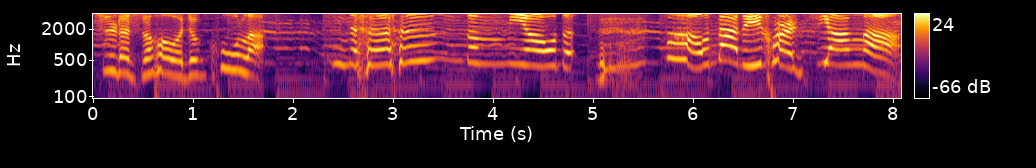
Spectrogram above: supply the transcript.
吃的时候我就哭了。他喵的，好大的一块姜啊！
